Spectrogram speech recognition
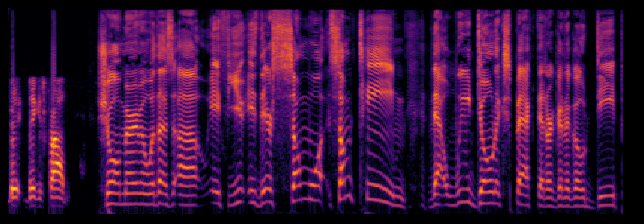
b- biggest problem. Shawne Merriman with us. Uh, if you is there somewhat some team that we don't expect that are going to go deep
